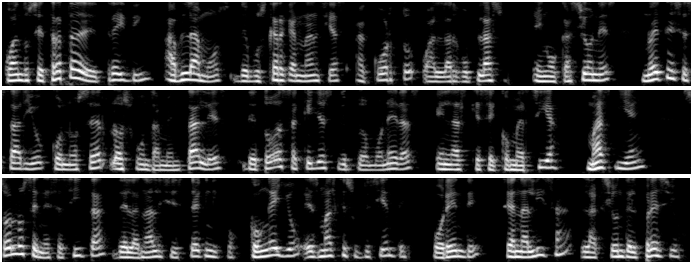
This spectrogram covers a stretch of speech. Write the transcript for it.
cuando se trata de trading, hablamos de buscar ganancias a corto o a largo plazo. En ocasiones no es necesario conocer los fundamentales de todas aquellas criptomonedas en las que se comercia. Más bien, solo se necesita del análisis técnico. Con ello es más que suficiente. Por ende, se analiza la acción del precio.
